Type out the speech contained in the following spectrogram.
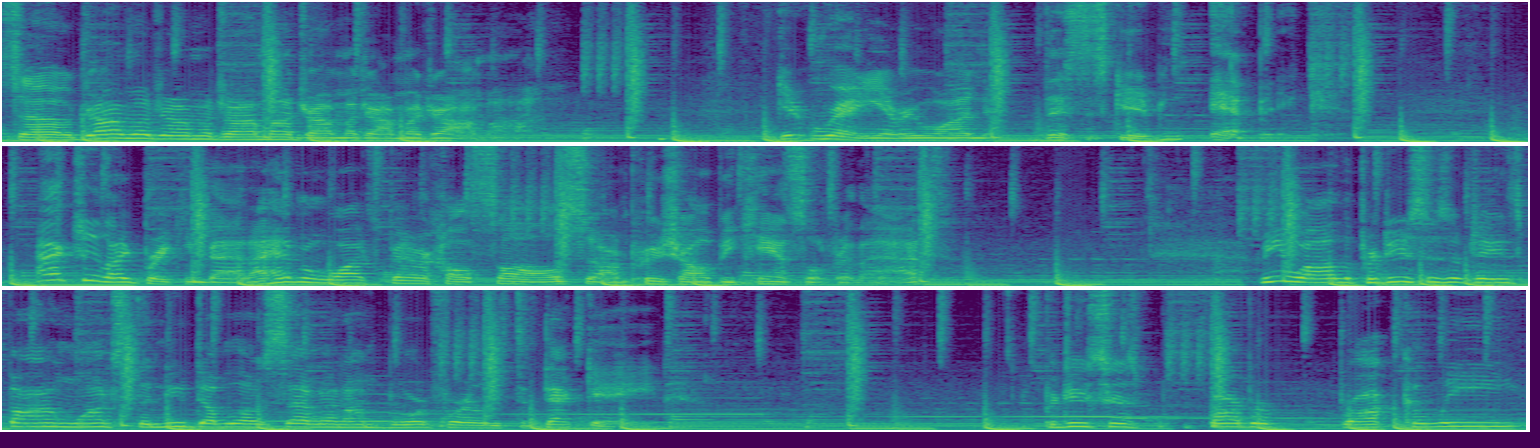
So, drama, drama, drama, drama, drama, drama. Get ready, everyone. This is gonna be epic. I actually like Breaking Bad. I haven't watched Better Call Saul, so I'm pretty sure I'll be canceled for that. Meanwhile, the producers of James Bond wants the new 007 on board for at least a decade. Producers Barbara Broccoli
